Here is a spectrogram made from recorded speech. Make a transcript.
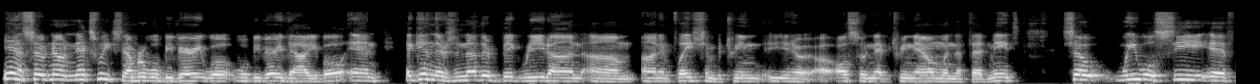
Yeah, so no, next week's number will be very will will be very valuable. And again, there's another big read on um, on inflation between you know also net between now and when the Fed meets. So we will see if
